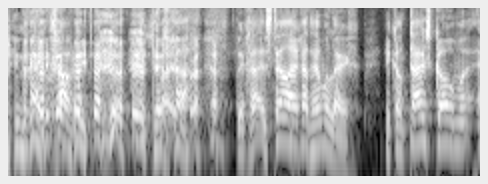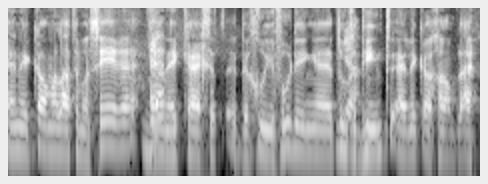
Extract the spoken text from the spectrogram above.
nee, dat gaan we niet. Dan ga- ga- stel, hij gaat helemaal leeg. Ik kan thuiskomen en ik kan me laten masseren. Ja. En ik krijg het, de goede voeding eh, toegediend. En ik kan gewoon blijven...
